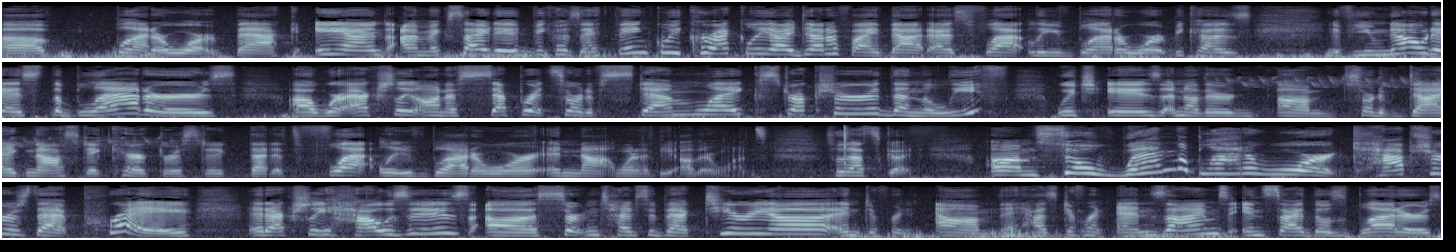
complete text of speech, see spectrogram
uh, bladderwort back and I'm excited because I think we correctly identified that as flat leaf bladderwort because if you notice, the bladders uh, were actually on a separate sort of stem-like structure than the leaf, which is another um, sort of diagnostic characteristic that it's flat leaf bladderwort and not one of the other ones. So that's good. Um, so when the bladderwort captures that prey, it actually houses uh, certain types of bacteria and different, um, it has different enzymes inside those bladders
